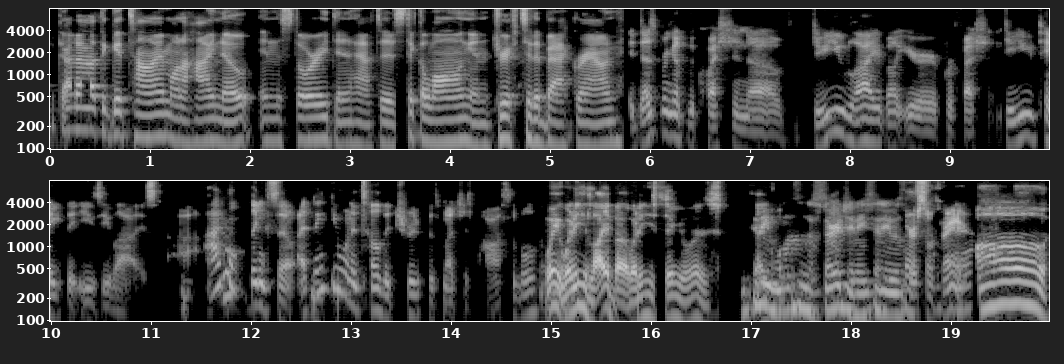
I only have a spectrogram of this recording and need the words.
he got out the good time on a high note in the story. Didn't have to stick along and drift to the background. It does bring up the question of do you lie about your profession? Do you take the easy lies? I hmm. don't think so. I think hmm. you want to tell the truth as much as possible. wait, what did he lie about? What did he say he was? He said he wasn't a surgeon. He said he was a Personal trainer. Oh,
